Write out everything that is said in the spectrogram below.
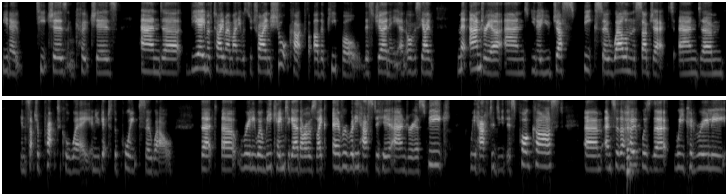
you know, teachers and coaches and uh, the aim of tidy my money was to try and shortcut for other people this journey. And obviously i met andrea and you know you just speak so well on the subject and um, in such a practical way and you get to the point so well that uh, really when we came together i was like everybody has to hear andrea speak. We have to do this podcast. Um, and so the hope was that we could really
